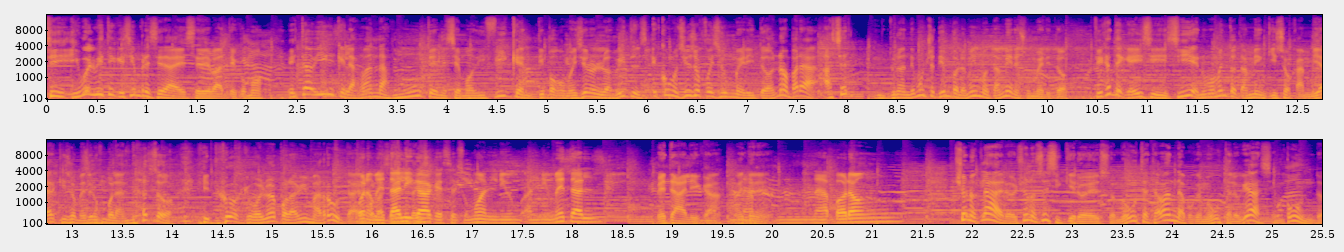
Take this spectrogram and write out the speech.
Sí, igual viste que siempre se da ese debate, como está bien que las bandas muten, se modifiquen, tipo como hicieron los Beatles, es como si eso fuese un mérito. No, pará, hacer durante mucho tiempo lo mismo también es un mérito. Fíjate que ACDC en un momento también quiso cambiar, quiso meter un volantazo y tuvo que volver por la misma ruta. ¿eh? Bueno, Metallica, 76. que se sumó al new, al new metal. Metallica, ahí tenés. Na- Naporón. Yo no, claro, yo no sé si quiero eso. Me gusta esta banda porque me gusta lo que hacen, punto.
